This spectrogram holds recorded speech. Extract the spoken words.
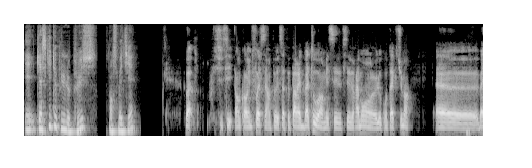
Et qu'est-ce qui te plaît le plus dans ce métier? Bah, encore une fois, c'est un peu, ça peut paraître bateau, hein, mais c'est vraiment euh, le contact humain. Euh, bah,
